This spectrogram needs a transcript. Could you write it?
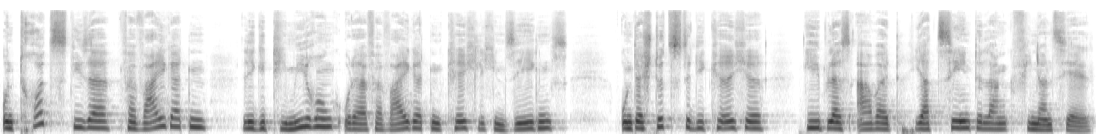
Und trotz dieser verweigerten Legitimierung oder verweigerten kirchlichen Segens unterstützte die Kirche Gieblers Arbeit jahrzehntelang finanziell.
